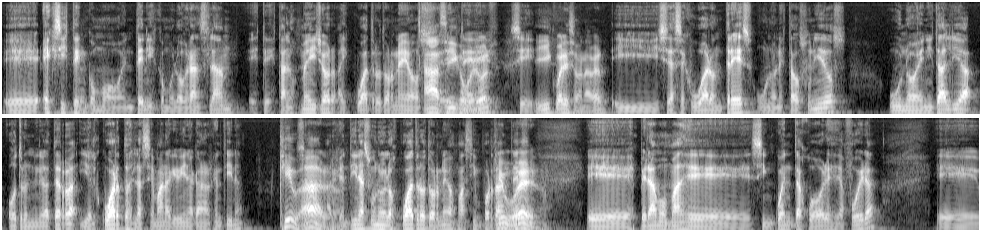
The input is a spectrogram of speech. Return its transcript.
Eh, existen como en tenis, como los Grand Slam, este, están los Major, hay cuatro torneos. Ah, sí, como el este, golf. Sí. ¿Y cuáles son? A ver. Y ya se jugaron tres, uno en Estados Unidos, uno en Italia, otro en Inglaterra, y el cuarto es la semana que viene acá en Argentina. ¡Qué O sea! Argentina es uno de los cuatro torneos más ¡Qué importantes. bueno! Eh, esperamos más de 50 jugadores de afuera. Eh,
